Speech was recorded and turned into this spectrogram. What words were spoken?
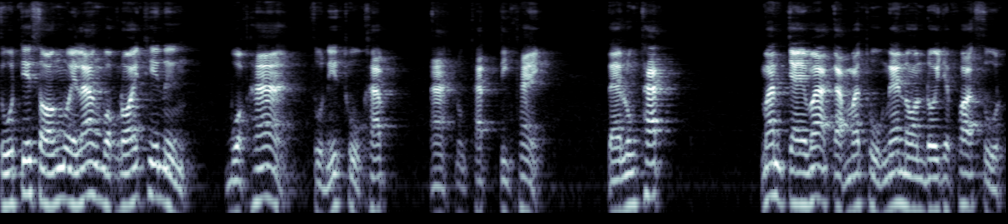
สูตรที่สองหน่วยล่างบวกร้อยที่หนึ่งบวกห้าสูตรนี้ถูกครับ อะลุงทัศติ๊กให้ แต่ลุงทัศมั่นใจว่ากลับมาถูกแน่นอนโดยเฉพาะสูตร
